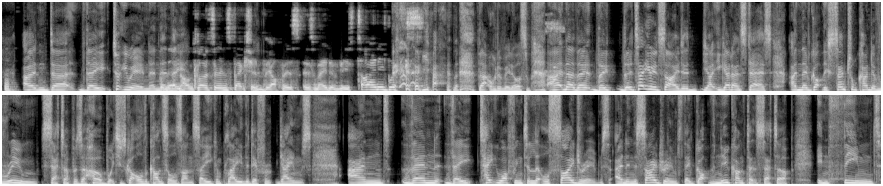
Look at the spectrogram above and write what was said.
and uh, they took you in, and then, And then they on closer inspection, the office is made of these tiny bricks. yeah, that would have been awesome. Uh, no, they they they take you inside and yeah, you go downstairs, and they've got this central kind of room set up as a hub, which has got all the consoles on, so you can play the different games. And then they take you off into little side rooms, and in the side rooms, they've got the new content set up in themed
